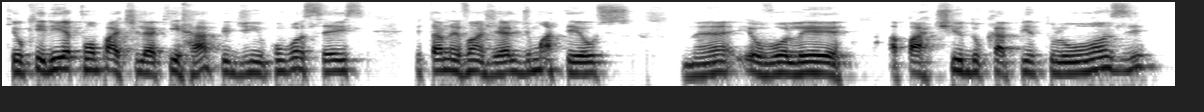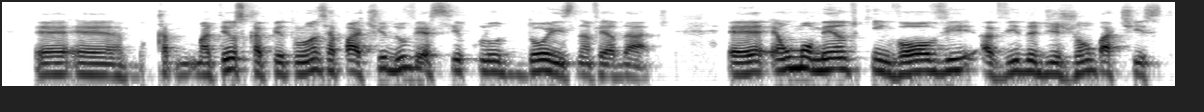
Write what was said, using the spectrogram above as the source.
que eu queria compartilhar aqui rapidinho com vocês, que está no Evangelho de Mateus. Né? Eu vou ler a partir do capítulo 11, é, é, Mateus capítulo 11, a partir do versículo 2, na verdade é, é um momento que envolve a vida de João Batista.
